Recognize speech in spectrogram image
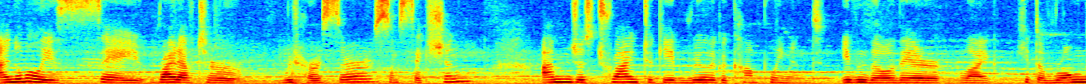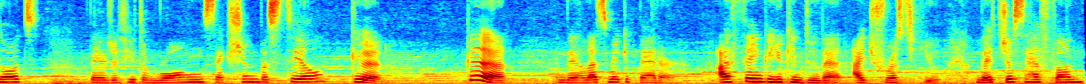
I normally say right after rehearsal, some section, I'm just trying to give really good compliment, even though they're like hit the wrong notes, they just hit the wrong section, but still good, good and then let's make it better. I think you can do that. I trust you. Let's just have fun.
